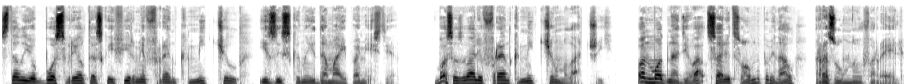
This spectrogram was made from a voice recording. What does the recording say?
стал ее босс в риэлторской фирме Фрэнк Митчелл «Изысканные дома и поместья». Босса звали Фрэнк Митчелл-младший. Он модно одевался, а лицом напоминал разумную форель.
